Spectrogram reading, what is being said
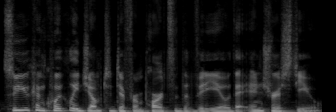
so you can quickly jump to different parts of the video that interest you.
